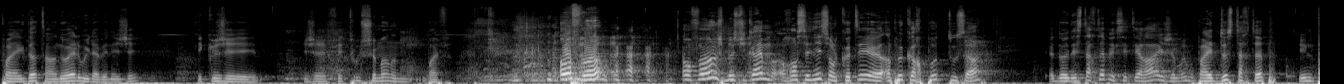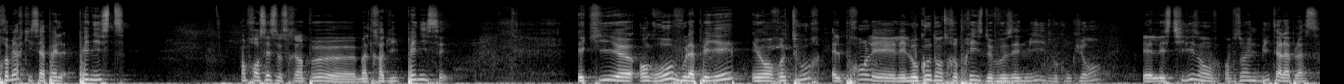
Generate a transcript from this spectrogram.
pour l'anecdote, à un Noël où il avait neigé et que j'ai j'ai fait tout le chemin. d'un- Bref. Enfin, enfin, je me suis quand même renseigné sur le côté euh, un peu corpo de tout ça, de- des startups, etc. Et j'aimerais vous parler de deux startups. Une première qui s'appelle Penist. En français, ce serait un peu euh, mal traduit, pénissé. Et qui, euh, en gros, vous la payez et en retour, elle prend les, les logos d'entreprise de vos ennemis, de vos concurrents, et elle les stylise en, en faisant une bite à la place.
